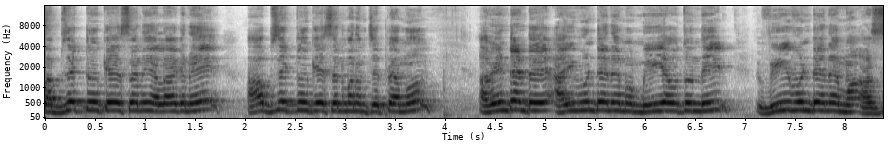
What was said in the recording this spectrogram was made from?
సబ్జెక్టివ్ కేస్ అని అలాగనే ఆబ్జెక్టివ్ కేస్ అని మనం చెప్పాము. అవేంటంటే ఐ ఉంటేనేమో మీ అవుతుంది వి ఉంటేనేమో అజ్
